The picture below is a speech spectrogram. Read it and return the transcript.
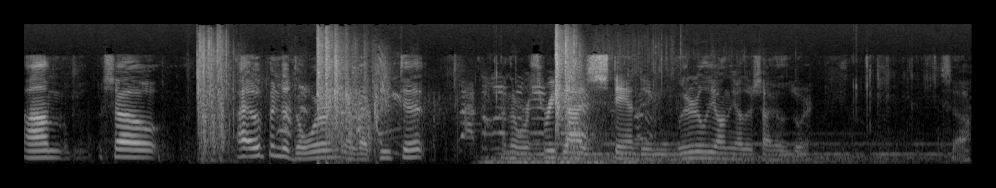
um, so I opened the door, like I peeked it, and there were three guys standing literally on the other side of the door. So.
